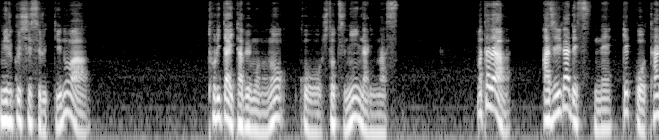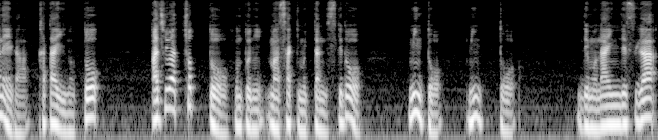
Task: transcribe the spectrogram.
ミルクシスルっていうのは、取りたい食べ物のこう一つになります。まあ、ただ、味がですね、結構種が硬いのと、味はちょっと本当に、まあさっきも言ったんですけど、ミント、ミントでもないんですが、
